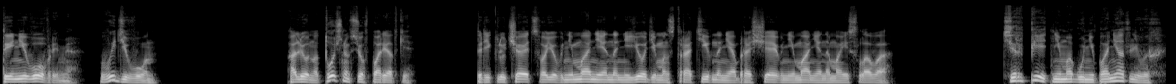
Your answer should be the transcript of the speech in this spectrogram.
«Ты не вовремя. Выйди вон». «Алена, точно все в порядке?» Переключает свое внимание на нее, демонстративно не обращая внимания на мои слова. «Терпеть не могу непонятливых.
